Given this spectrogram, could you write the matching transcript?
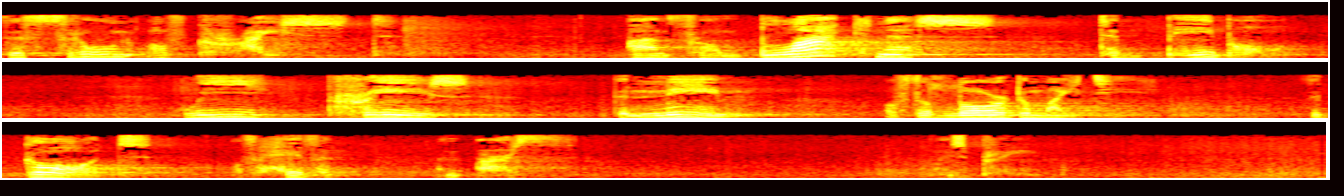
the throne of Christ. And from blackness to Babel, we praise the name of the Lord Almighty, the God of heaven and earth. Let's pray.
